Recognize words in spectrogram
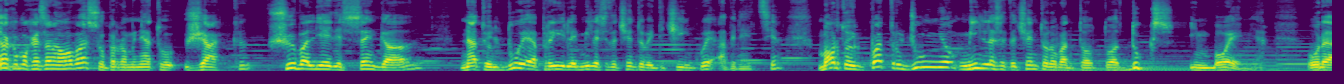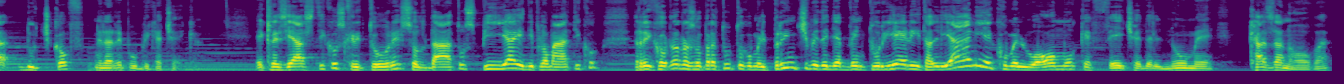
Giacomo Casanova, soprannominato Jacques, Chevalier de Saint-Gall, nato il 2 aprile 1725 a Venezia, morto il 4 giugno 1798 a Dux, in Boemia, ora Duchkov, nella Repubblica Ceca. Ecclesiastico, scrittore, soldato, spia e diplomatico, ricordato soprattutto come il principe degli avventurieri italiani e come l'uomo che fece del nome Casanova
